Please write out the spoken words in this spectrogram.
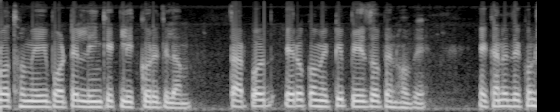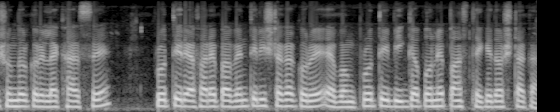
প্রথমে এই বটের লিঙ্কে ক্লিক করে দিলাম। তারপর এরকম একটি পেজ ওপেন হবে। এখানে দেখুন সুন্দর করে লেখা আছে প্রতি রেফারে পাবেন তিরিশ টাকা করে এবং প্রতি বিজ্ঞাপনে পাঁচ থেকে দশ টাকা।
